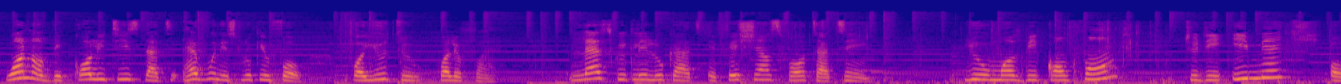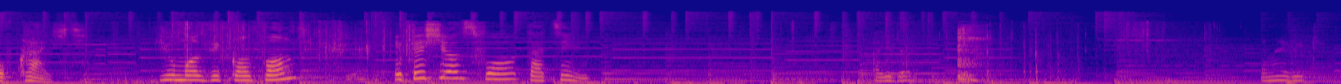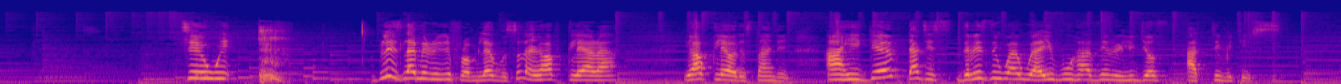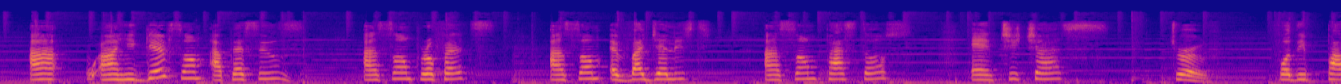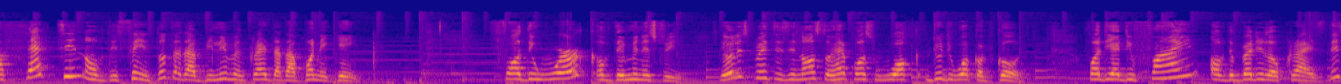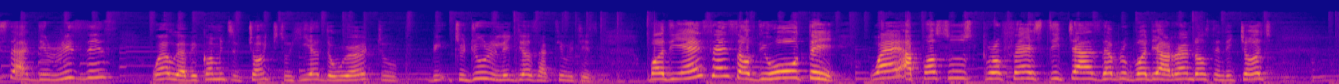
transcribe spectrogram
One of the qualities that heaven is looking for for you to qualify. let's quickly look at Ephesians 4:13. You must be conformed to the image of Christ. You must be conformed. Ephesians 4:13. Are you there? Can I read? Till we please let me read it from level so that you have clearer you have clear understanding and he gave that is the reason why we are even having religious activities and, and he gave some apostles and some prophets and some evangelists and some pastors and teachers 12 for the perfecting of the saints those that have believed in christ that are born again for the work of the ministry. The Holy Spirit is in us to help us work, do the work of God. For the edifying of the body of Christ. These are the reasons why we are becoming to church to hear the word, to be, to do religious activities. But the essence of the whole thing, why apostles, prophets, teachers, everybody around us in the church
